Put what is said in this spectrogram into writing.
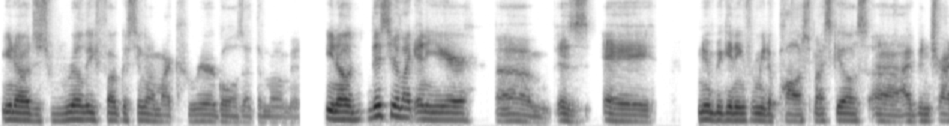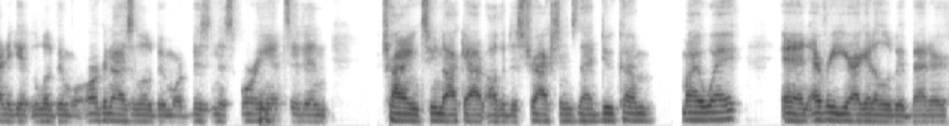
you know, just really focusing on my career goals at the moment. You know, this year, like any year, um, is a new beginning for me to polish my skills. Uh, I've been trying to get a little bit more organized, a little bit more business oriented, and trying to knock out all the distractions that do come my way. And every year I get a little bit better.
